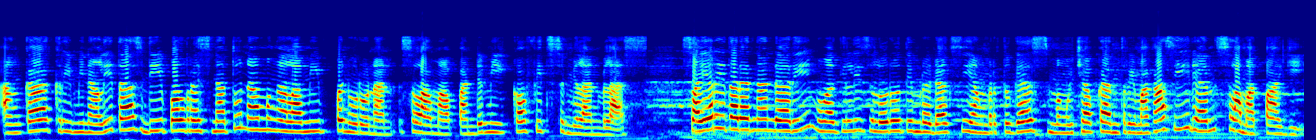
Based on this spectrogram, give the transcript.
Angka kriminalitas di Polres Natuna mengalami penurunan selama pandemi COVID-19. Saya Rita Retnandari, mewakili seluruh tim redaksi yang bertugas mengucapkan terima kasih dan selamat pagi.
